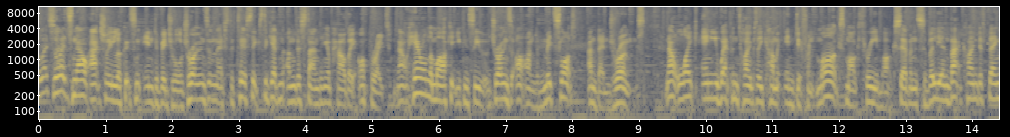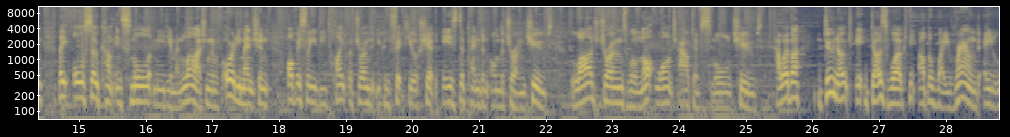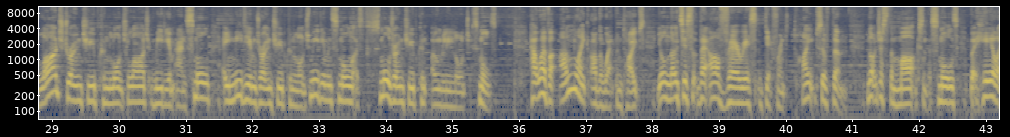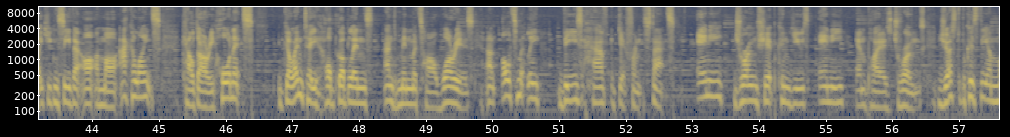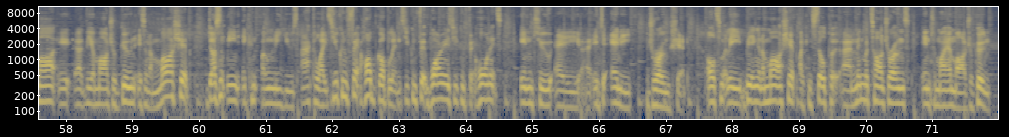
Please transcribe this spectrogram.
So let's, so let's now actually look at some individual drones and their statistics to get an understanding of how they operate. Now here on the market you can see that the drones are under mid-slot and then drones. Now, like any weapon type, they come in different marks, Mark 3, Mark 7, civilian, that kind of thing. They also come in small, medium, and large. And I've already mentioned, obviously, the type of drone that you can fit to your ship is dependent on the drone tubes. Large drones will not launch out of small tubes. However, do note, it does work the other way round. A large drone tube can launch large, medium, and small. A medium drone tube can launch medium and small. A small drone tube can only launch smalls. However, unlike other weapon types, you'll notice that there are various different types of them. Not just the marks and the smalls, but here, like you can see, there are Amarr Acolytes, Caldari Hornets, Gallente Hobgoblins, and Minmatar Warriors, and ultimately, these have different stats any drone ship can use any Empire's drones. Just because the Amarr, uh, the Amarr Dragoon is an Amarr ship doesn't mean it can only use Acolytes. You can fit Hobgoblins, you can fit Warriors, you can fit Hornets into a uh, into any drone ship. Ultimately, being an Amarr ship, I can still put uh, Minmatar drones into my Amarr Dragoon.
